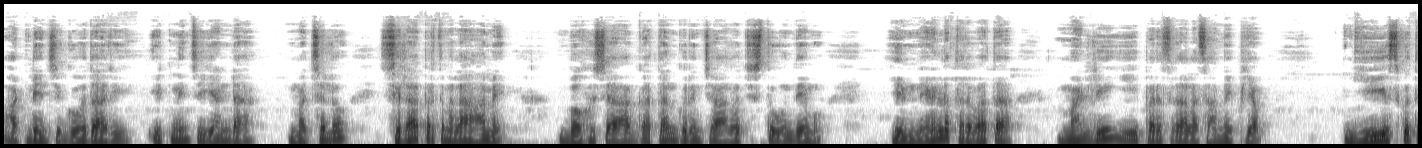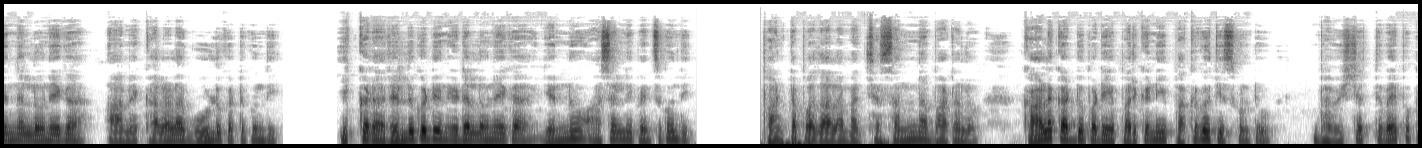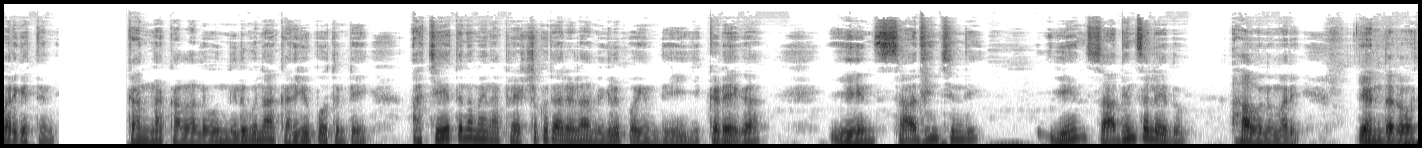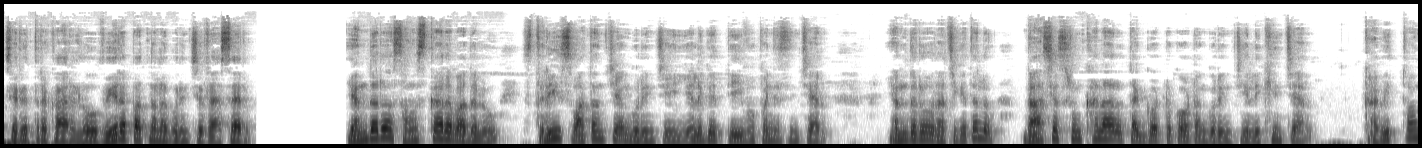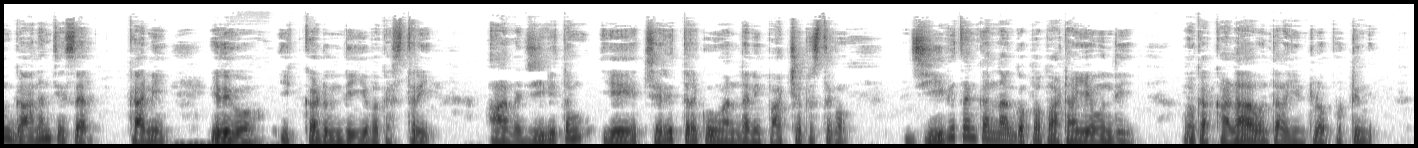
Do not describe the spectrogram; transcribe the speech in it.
అట్నుంచి గోదావరి ఇట్నుంచి ఎండ మధ్యలో శిలాప్రతిమలా ఆమె. బహుశా గతం గురించి ఆలోచిస్తూ ఉందేమో. ఇన్నేళ్ళ తర్వాత మళ్ళీ ఈ పరిసరాల సామీప్యం. ఈ ఇసుక తిన్నెల్లోనేగా ఆమె కలల గూళ్ళు కట్టుకుంది. ఇక్కడ రెల్లుగొడ్డి నీడల్లోనేగా ఎన్నో ఆశల్ని పెంచుకుంది. పంట పొదాల మధ్య సన్న బాటలో కాళ్ళకడ్డుపడే పరికిణి పక్కకు తీసుకుంటూ భవిష్యత్తు వైపు పరిగెత్తింది. కన్న కళ్ళలు నిలువునా కరిగిపోతుంటే అచేతనమైన ప్రేక్షకురాలిలా మిగిలిపోయింది ఇక్కడేగా. ఏం సాధించింది? ఏం సాధించలేదు? అవును మరి ఎందరో చరిత్రకారులు వీరపత్నుల గురించి వ్రాశారు. ఎందరో సంస్కారవాదులు స్త్రీ స్వాతంత్ర్యం గురించి ఎలుగెత్తి ఉపన్యసించారు. ఎందరో రచయితలు దాస్య శృంఖలాలు తగ్గొట్టుకోవటం గురించి లిఖించారు. కవిత్వం గానం చేశారు. కానీ ఇదిగో ఇక్కడుంది ఒక స్త్రీ. ఆమె జీవితం ఏ చరిత్రకు అందని పాఠ్యపుస్తకం. జీవితం కన్నా గొప్ప పాఠం ఏముంది? ఒక కళావంతుల ఇంట్లో పుట్టింది.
